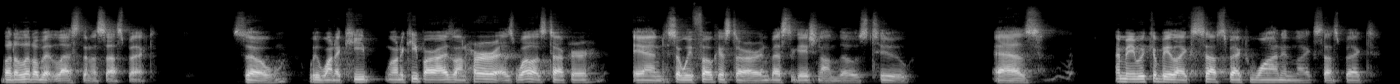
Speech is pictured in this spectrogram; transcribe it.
but a little bit less than a suspect. So we want to keep we want to keep our eyes on her as well as Tucker, and so we focused our investigation on those two. As I mean, we could be like suspect one and like suspect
